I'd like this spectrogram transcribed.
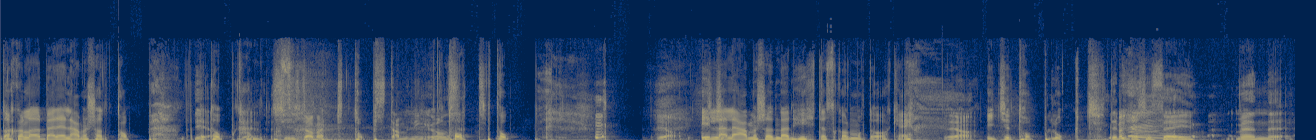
Dere kan jeg bare la meg sånn topp. Det er topp, Jeg syns det har vært toppstemning uansett. topp, topp. Ja. Ille la meg sånn den hytta skal måtte, ok. ja. Ikke topplukt, det vil jeg ikke si. Men eh,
